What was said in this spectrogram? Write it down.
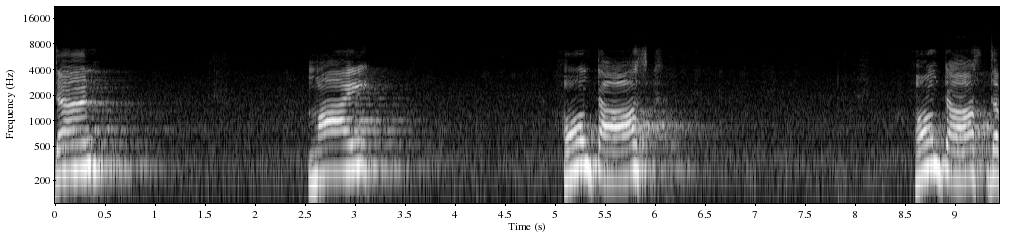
done my home task home task the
